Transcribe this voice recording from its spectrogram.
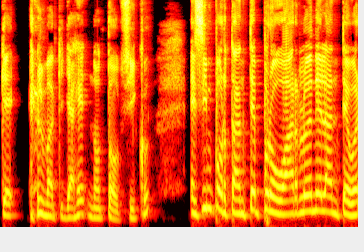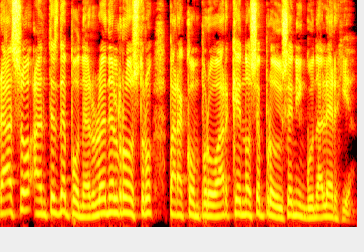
que el maquillaje no tóxico. Es importante probarlo en el antebrazo antes de ponerlo en el rostro para comprobar que no se produce ninguna alergia.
